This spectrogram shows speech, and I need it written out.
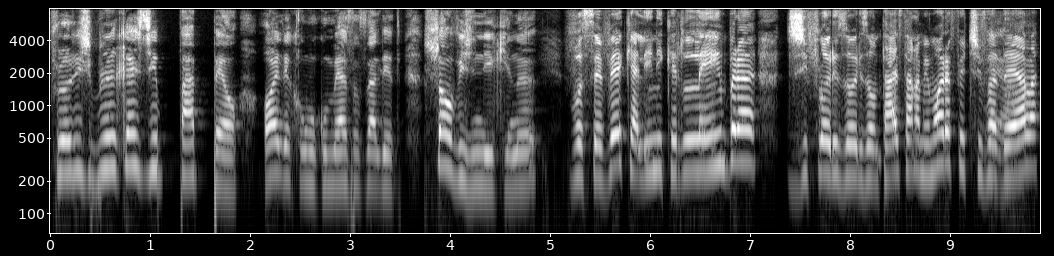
Flores brancas de papel. Olha como começa essa letra. Só o Visnik, né? Você vê que a Lineker lembra de Flores Horizontais, está na memória afetiva é. dela.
